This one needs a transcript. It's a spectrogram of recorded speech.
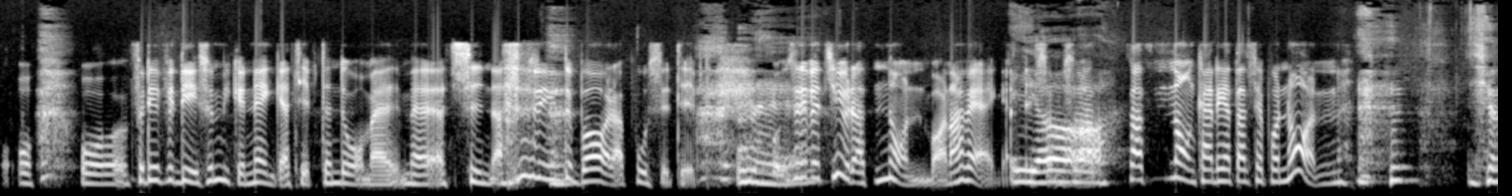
och, Och, för det, det, är så mycket negativt ändå med, med att synas. Det är inte bara positivt. Nej. Så det är väl tur att någon banar vägen. Liksom, ja. så, att, så, att, någon kan reta sig på någon. Ja,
